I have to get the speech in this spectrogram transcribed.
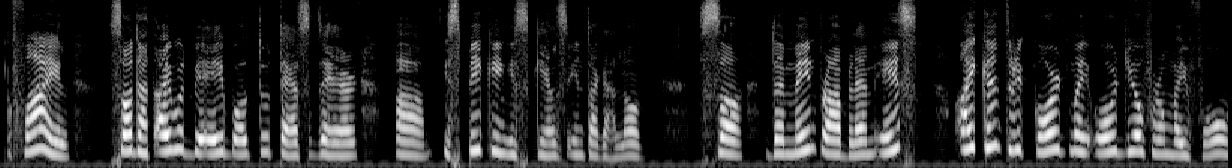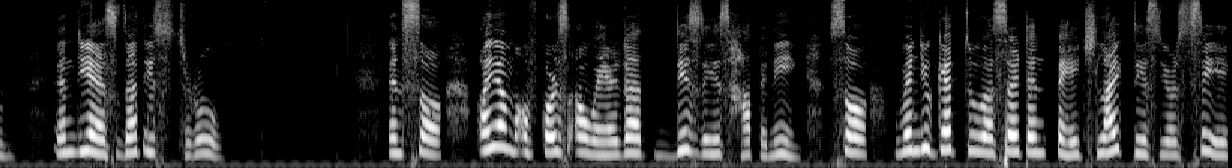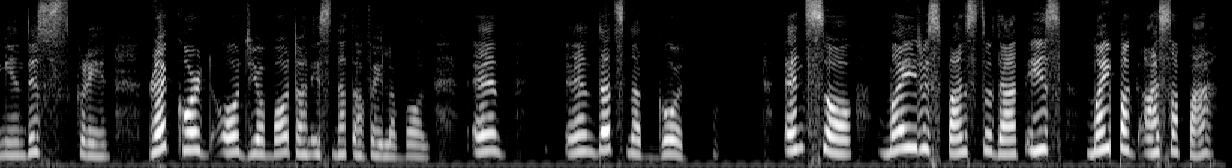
file so that I would be able to test their uh, speaking skills in Tagalog. So the main problem is I can't record my audio from my phone. And yes, that is true. And so I am of course aware that this is happening. So when you get to a certain page like this you're seeing in this screen, record audio button is not available. And and that's not good. And so my response to that is may pag-asa pa.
